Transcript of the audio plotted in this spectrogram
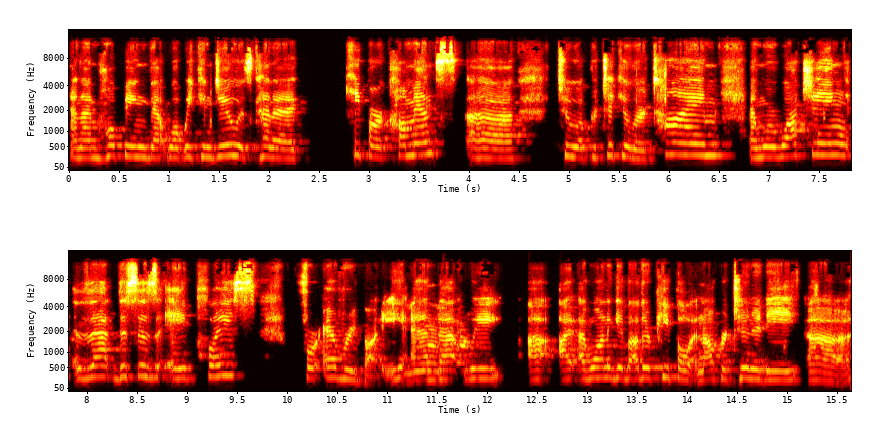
And I'm hoping that what we can do is kind of keep our comments uh, to a particular time. And we're watching that this is a place for everybody yeah. and that we uh, I, I want to give other people an opportunity uh,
